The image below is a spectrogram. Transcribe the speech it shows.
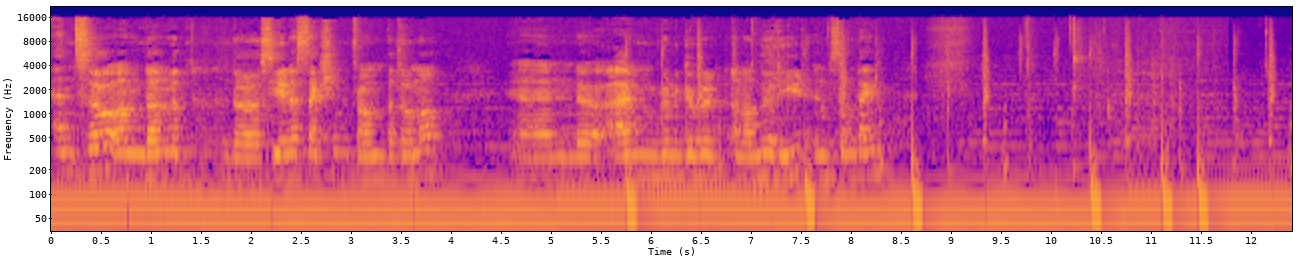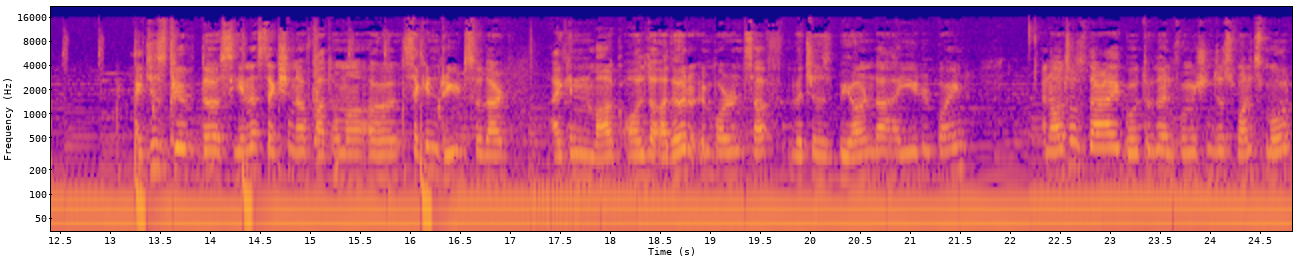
And so I'm done with the CNS section from Pathoma and uh, I'm going to give it another read in some time. I just give the CNS section of Pathoma a second read so that I can mark all the other important stuff which is beyond the high yield point and also so that I go through the information just once more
